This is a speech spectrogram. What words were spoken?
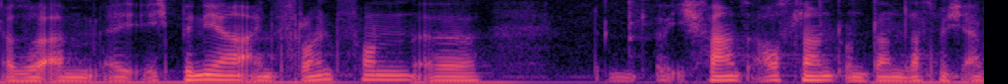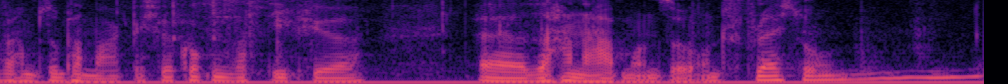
Also ähm, ich bin ja ein Freund von, äh, ich fahre ins Ausland und dann lass mich einfach im Supermarkt. Ich will gucken, was die für äh, Sachen haben und so. Und vielleicht so ein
